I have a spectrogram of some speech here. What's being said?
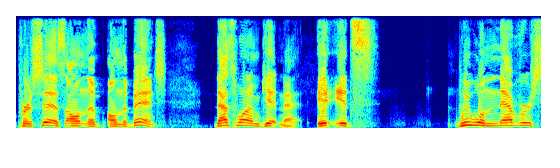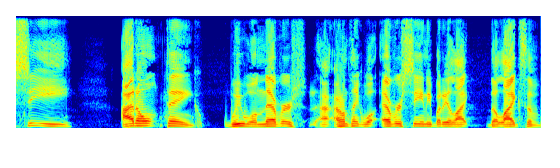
persists on the on the bench. That's what I'm getting at. It, it's we will never see. I don't think we will never. I don't think we'll ever see anybody like the likes of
